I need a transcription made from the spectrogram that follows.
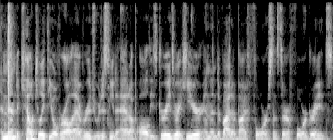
And then to calculate the overall average, we just need to add up all these grades right here and then divide it by 4 since there are 4 grades.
